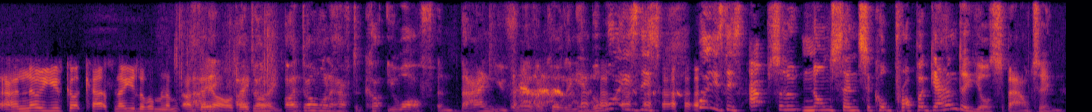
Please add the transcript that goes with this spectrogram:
I know you've got cats. I know you love them, and oh, they are. I don't. I don't want to have to cut you off and ban you for ever calling in. But what is this? What is this absolute nonsensical propaganda you're spouting?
